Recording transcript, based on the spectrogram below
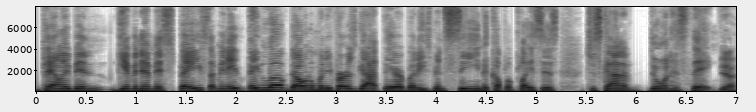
apparently been giving him his space. I mean, they, they loved on him when he first got there, but he's been seen a couple of places just kind of doing his thing. Yeah.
